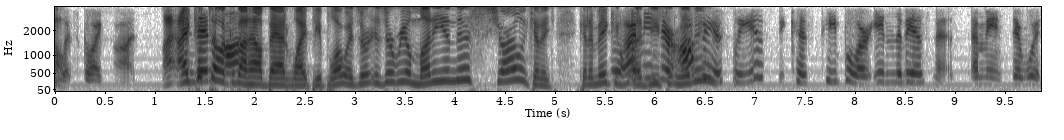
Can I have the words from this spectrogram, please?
Wow. what's going on. I, I could talk about how bad white people are. Is there is there real money in this, Charlotte? Can I can I make a, Well, I a mean, decent there living? obviously is because people are in the business. I mean, there would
